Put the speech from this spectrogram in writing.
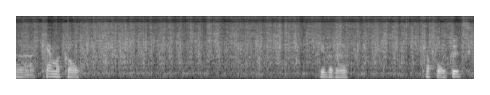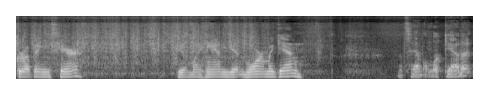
uh, chemical. Give it a couple of good scrubbings here. Feel my hand getting warm again. Let's have a look at it.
